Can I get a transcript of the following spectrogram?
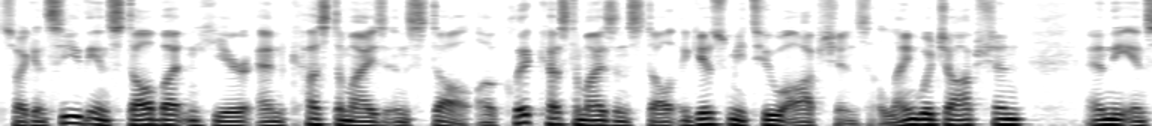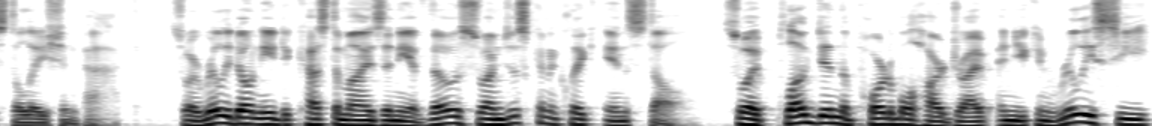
So I can see the install button here and customize install. I'll click customize install. It gives me two options, a language option and the installation path. So I really don't need to customize any of those. So I'm just going to click install. So I've plugged in the portable hard drive and you can really see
